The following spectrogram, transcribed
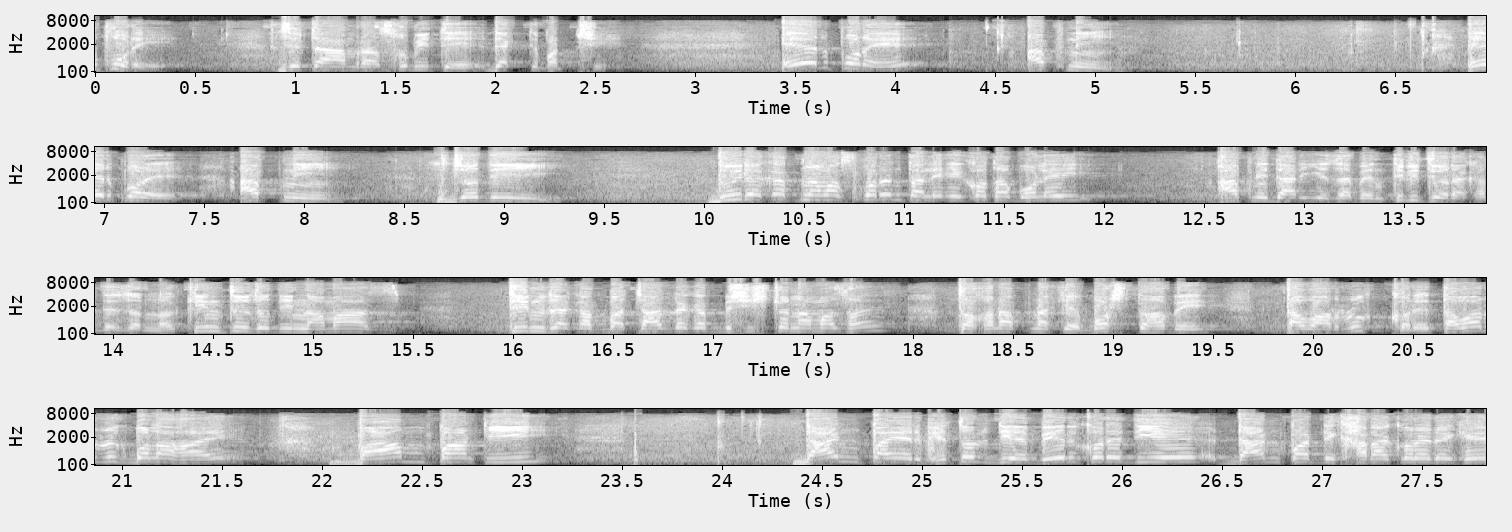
উপরে, যেটা আমরা ছবিতে দেখতে পাচ্ছি। এরপরে আপনি, এরপরে আপনি যদি দুই রাকাত নামাজ পড়েন, তাহলে এই কথা বলেই আপনি দাঁড়িয়ে যাবেন তৃতীয় রাকাতের জন্য। কিন্তু যদি নামাজ তিন রাকাত বা চার রাকাত বিশিষ্ট নামাজ হয়, তখন আপনাকে বসতে হবে তাওয়ার রুখ করে। তাওয়ার রুখ বলা হয়, বাম পাটি ডান পায়ের ভেতর দিয়ে বের করে দিয়ে ডান পাটি খাড়া করে রেখে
